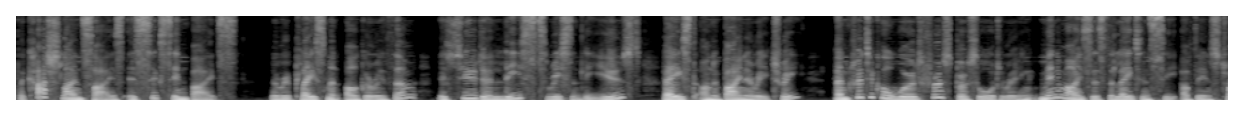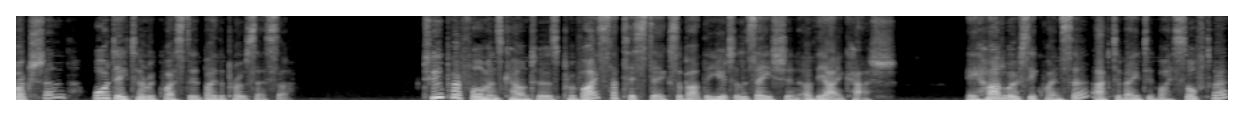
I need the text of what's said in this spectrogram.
The cache line size is 16 bytes. The replacement algorithm is pseudo least recently used based on a binary tree and critical word first burst ordering minimizes the latency of the instruction or data requested by the processor. Two performance counters provide statistics about the utilization of the iCache. A hardware sequencer, activated by software,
